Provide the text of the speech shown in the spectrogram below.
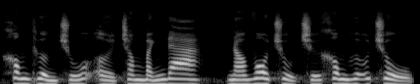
không thường trú ở trong bánh đa, nó vô chủ chứ không hữu chủ.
